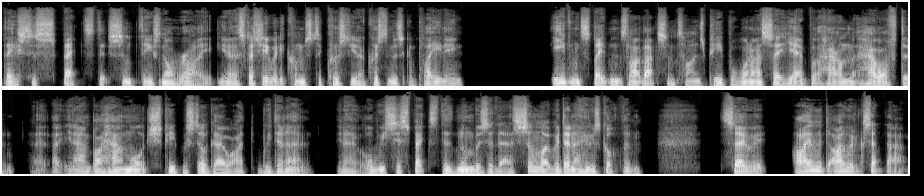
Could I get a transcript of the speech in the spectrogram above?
they suspect that something's not right, you know, especially when it comes to customers, you know, customers complaining, even statements like that. Sometimes people, when I say, yeah, but how, how often, uh, you know, and by how much people still go, we don't know, you know, or we suspect the numbers are there somewhere. We don't know who's got them. So I would, I would accept that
